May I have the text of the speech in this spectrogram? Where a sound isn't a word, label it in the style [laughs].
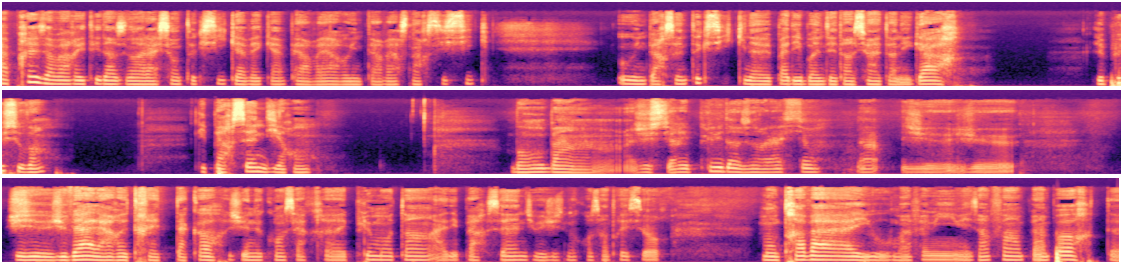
Après avoir été dans une relation toxique avec un pervers ou une perverse narcissique ou une personne toxique qui n'avait pas des bonnes intentions à ton égard, le plus souvent, les personnes diront Bon, ben, je serai plus dans une relation. Je, je vais à la retraite, d'accord? Je ne consacrerai plus mon temps à des personnes. Je vais juste me concentrer sur mon travail ou ma famille, mes enfants, peu importe.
